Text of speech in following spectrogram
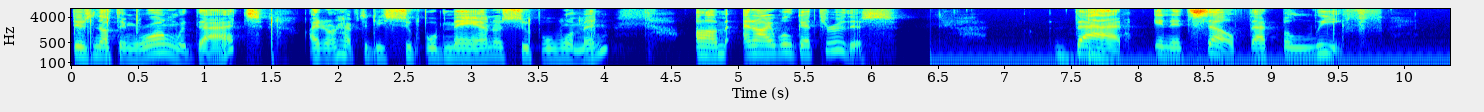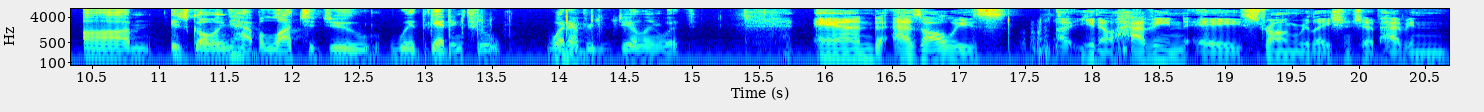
there's nothing wrong with that. I don't have to be Superman or Superwoman, um, and I will get through this. That in itself, that belief, um, is going to have a lot to do with getting through whatever you're dealing with. and as always uh, you know having a strong relationship having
